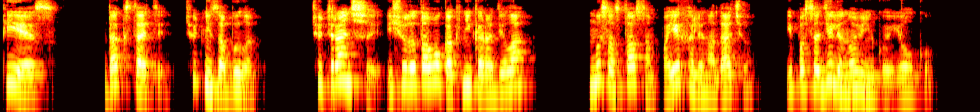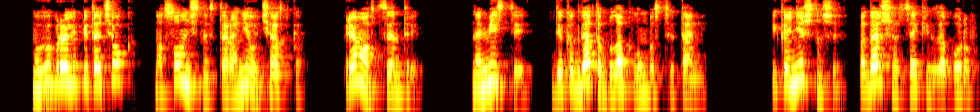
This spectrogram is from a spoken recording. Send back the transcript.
П.С. Да, кстати, чуть не забыла. Чуть раньше, еще до того, как Ника родила, мы со Стасом поехали на дачу и посадили новенькую елку. Мы выбрали пятачок на солнечной стороне участка, прямо в центре, на месте, где когда-то была клумба с цветами. И, конечно же, подальше от всяких заборов.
